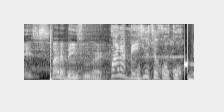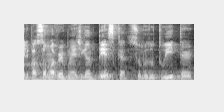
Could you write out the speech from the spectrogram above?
meses. Parabéns, Lunar. Parabéns, viu, seu cocô? Ele passou uma vergonha gigantesca, sumiu do Twitter,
